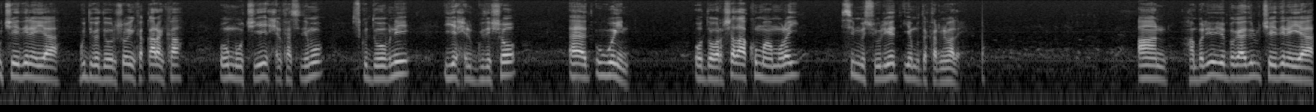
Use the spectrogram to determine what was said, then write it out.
u jeedinayaa guddiga doorashooyinka qaranka oo muujiyey xilkasnimo isku duubni iyo xilgudasho aad u weyn oo doorashadaa ku maamulay si mas'uuliyad iyo mudakarnimo leh. Aan hambalyo iyo bogaadin u jeedinayaa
